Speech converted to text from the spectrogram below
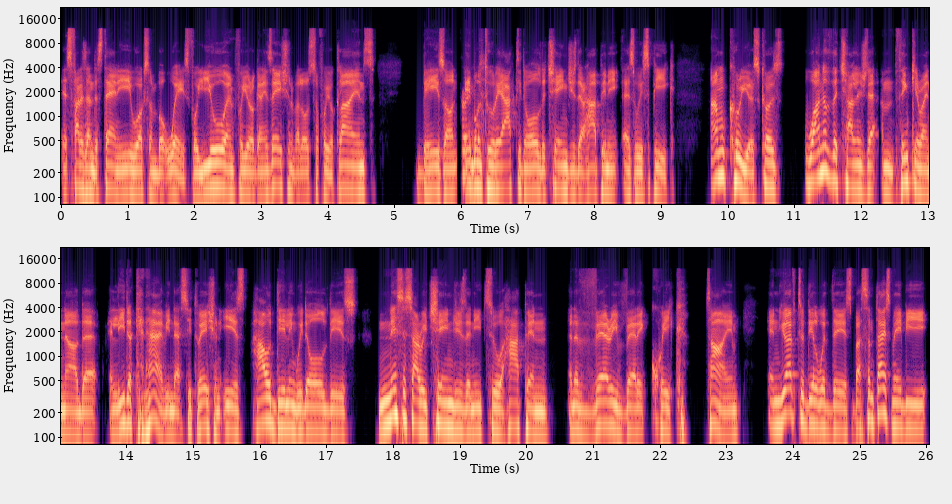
as far as I understand, it works on both ways for you and for your organization, but also for your clients, based on Correct. able to react to all the changes that are happening as we speak. I'm curious because one of the challenge that I'm thinking right now that a leader can have in that situation is how dealing with all these necessary changes that need to happen in a very, very quick time. And you have to deal with this, but sometimes maybe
